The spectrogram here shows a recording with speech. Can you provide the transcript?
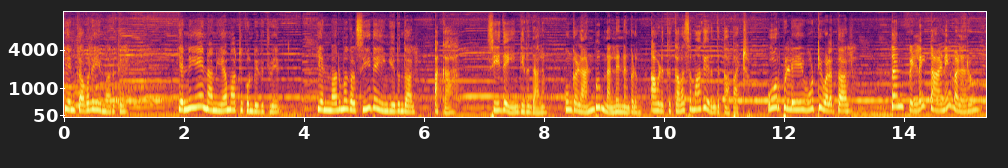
என் கவலையை மறக்க. என்னையே நான் ஏமாற்றிக் கொண்டிருக்கிறேன். என் மருமகள் சீதை இங்கு இருந்தால். அக்கா சீதை எங்கிருந்தாலும் உங்கள் அன்பும் நல்லெண்ணங்களும் அவளுக்கு கவசமாக இருந்து காப்பாற்றும். ஊர் பிள்ளையை ஊட்டி வளர்த்தால். தன் பிள்ளை தானே வளரும்.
